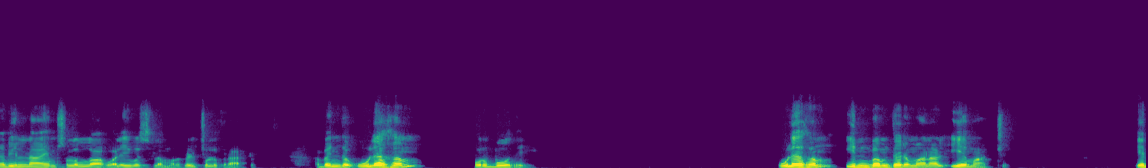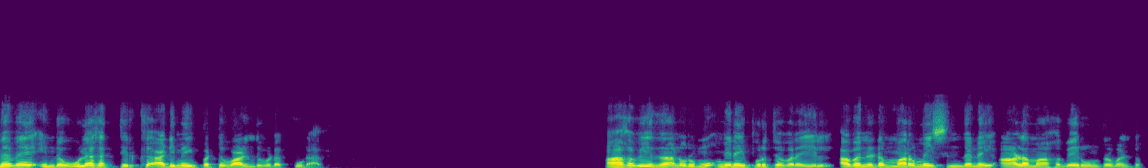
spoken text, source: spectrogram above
நபில் நாயம் சொல்லல்லாஹு அலைவாஸ்லாம் அவர்கள் சொல்லுகிறார்கள். அப்ப இந்த உலகம் ஒரு போதை. உலகம் இன்பம் தரும் ஆனால் ஏமாற்று. எனவே இந்த உலகத்திற்கு அடிமைப்பட்டு வாழ்ந்துவிடக் கூடாது. ஆகவேதான் ஒரு மூமினை பொறுத்தவரையில் அவனிடம் மறுமை சிந்தனை ஆழமாக வேரூன்ற வேண்டும்.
